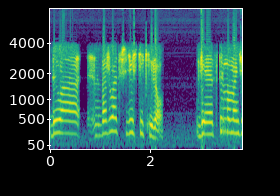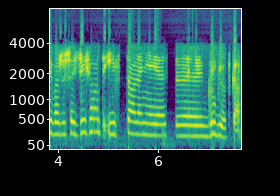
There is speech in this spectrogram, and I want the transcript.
była, ważyła 30 kilo, gdzie w tym momencie waży 60 i wcale nie jest e, grubiutka.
